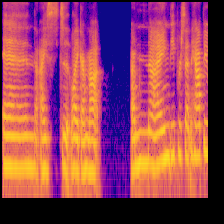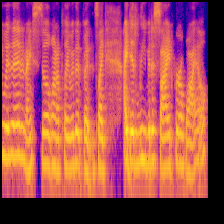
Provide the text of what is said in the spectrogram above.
and I still like I'm not I'm 90% happy with it and I still want to play with it but it's like I did leave it aside for a while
